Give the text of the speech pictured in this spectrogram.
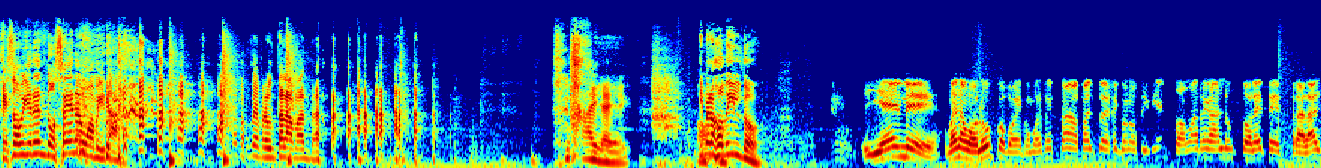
¿Eso viene en docena o a mitad? Se pregunta la banda. ay, ay, ay. Dímelo, Jodildo. Viene. Bueno, Molusco, porque como eso está a falta de reconocimiento, vamos a regalarle un tolete extra large,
